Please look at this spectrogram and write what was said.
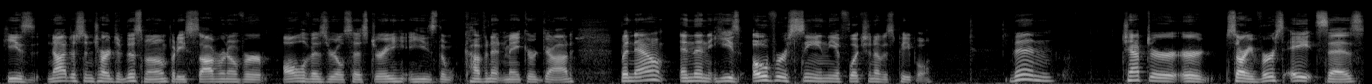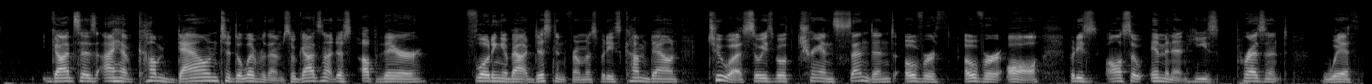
He's not just in charge of this moment, but He's sovereign over all of Israel's history. He's the covenant maker God. But now, and then He's overseeing the affliction of His people. Then, chapter or sorry, verse eight says God says, I have come down to deliver them. So God's not just up there floating about distant from us, but he's come down to us. So he's both transcendent over over all, but he's also immanent. He's present with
